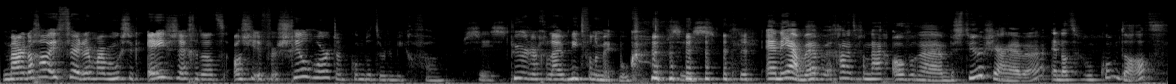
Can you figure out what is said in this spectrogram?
maar dan gaan we even verder. Maar we moesten ook even zeggen dat als je een verschil hoort, dan komt dat door de microfoon. Precies. Puur door geluid, niet van de MacBook. Precies. en ja, we, hebben- we gaan het vandaag over eh, een bestuursjaar hebben. En dat, hoe komt dat?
